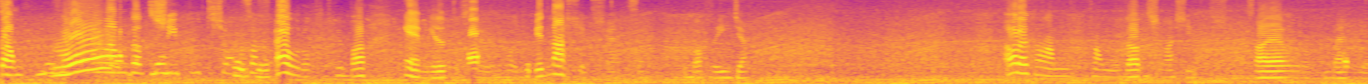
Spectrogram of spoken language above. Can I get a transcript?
Tam No. nam do 3,5 tysiąca w euro, to chyba, nie wiem ile to sobie wychodzi, 15 tysięcy chyba wyjdzie. Ale to nam tam da 13 tysiąca euro będzie.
